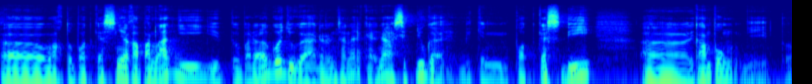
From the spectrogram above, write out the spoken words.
uh, waktu podcastnya kapan lagi gitu. Padahal gue juga ada rencana kayaknya asik juga ya, bikin podcast di uh, di kampung gitu.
